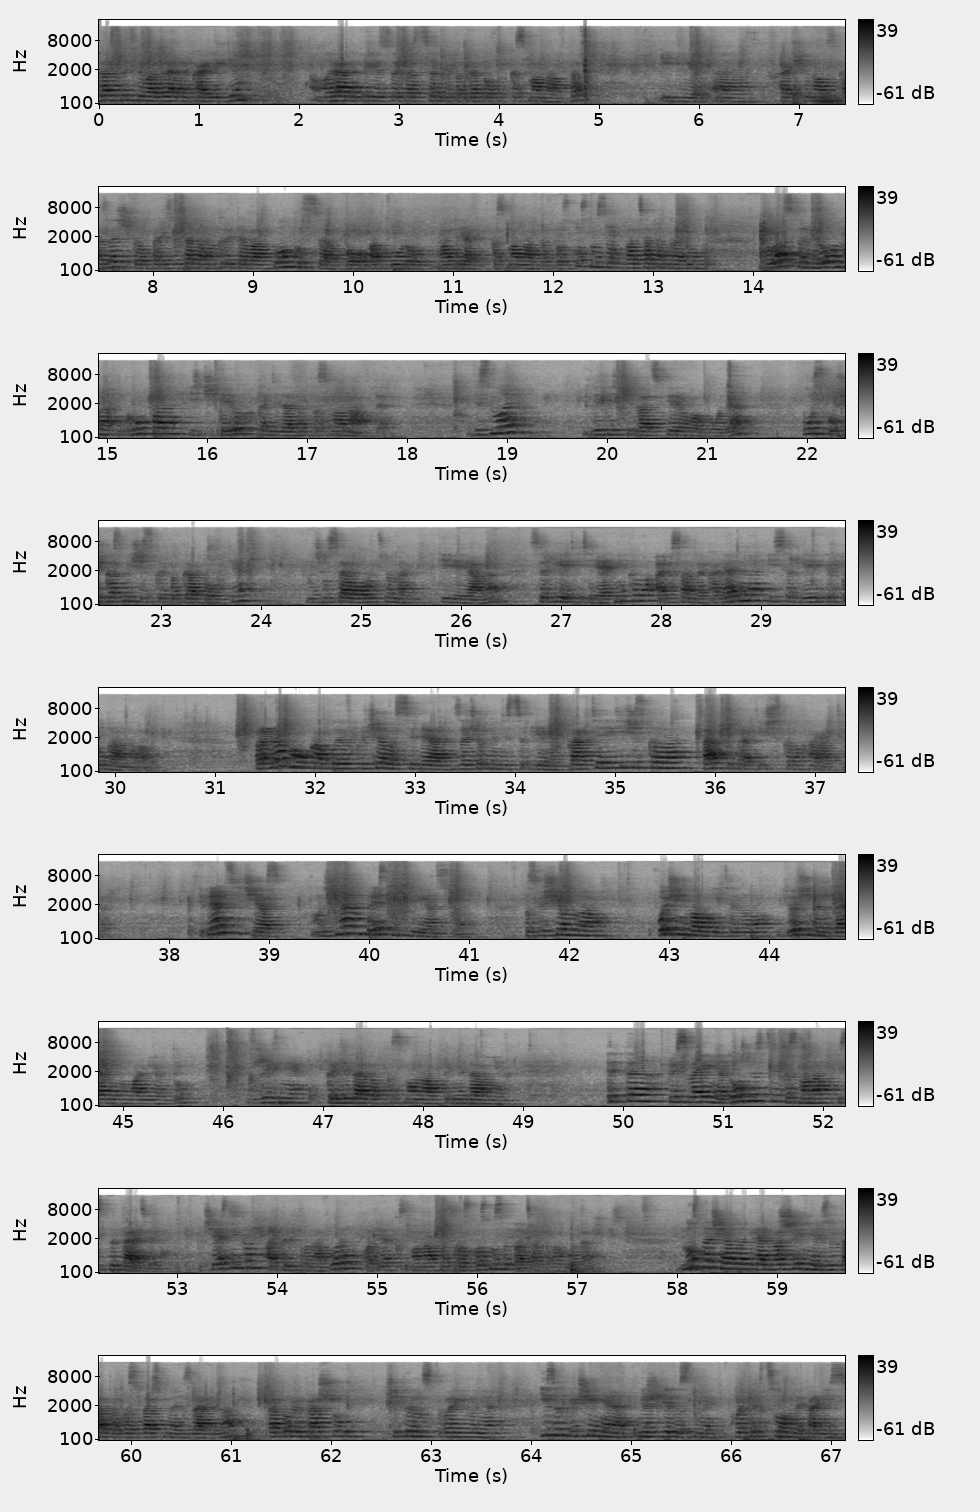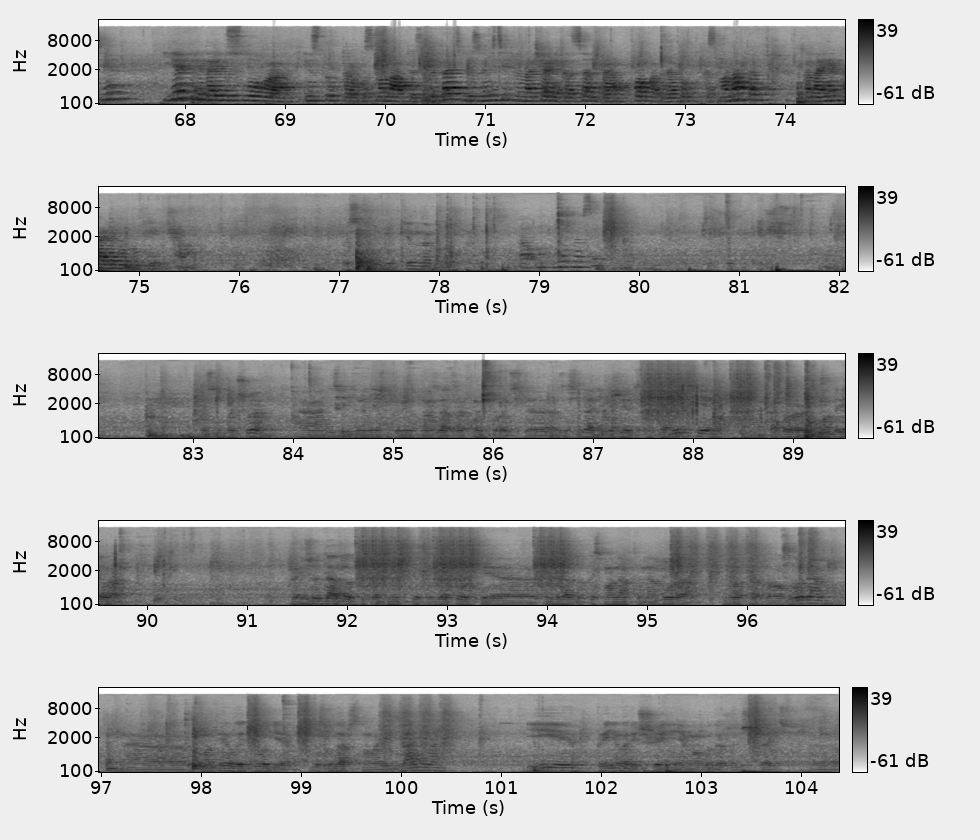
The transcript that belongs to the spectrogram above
Здравствуйте, уважаемые коллеги. Мы рады приветствовать вас в Центре подготовки космонавтов. И э, хочу вам сказать, что по результатам открытого конкурса по отбору в отряд космонавтов Роскосмоса в 2020 году была сформирована группа из четырех кандидатов космонавты. Весной 2021 года курс общекосмической подготовки начался у Рутюна Киверяна, Сергея Тетерятникова, Александра Калябина и Сергея Иртуганова. Программа УКП включала в себя зачетные дисциплины как теоретического, так и практического характера. И прямо сейчас мы начинаем пресс-конференцию, посвященную очень волнительному и очень ожидаемому моменту в жизни кандидатов в космонавты недавних. Это присвоение должности космонавт-испытатель участникам открытого набора в отряд космонавтов Роскосмоса 2020 года. Но сначала для оглашения результатов государственного экзамена, который прошел 14 июня, и заключения межведомственной квалификационной комиссии, я передаю слово инструктору космонавту-испытателю, заместителю начальника Центра по подготовке космонавтов Канаенко Олегу Дмитриевичу. Спасибо, Валентина. А, можно взять? Спасибо большое. А, Действительно, несколько минут назад закончилось э, заседание межведомственной комиссии, э, которая рассмотрела результаты общей космической подготовки э, кандидатов в космонавты набора 2020 года, рассмотрела итоги государственного экзамена и приняла решение, я могу даже зачитать э,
